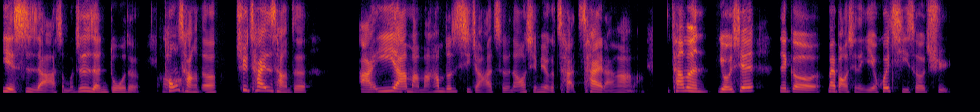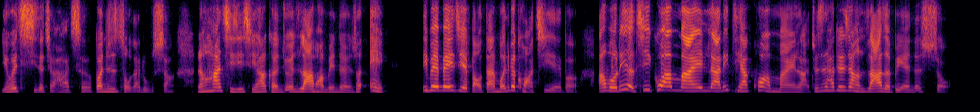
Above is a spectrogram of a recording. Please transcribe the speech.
夜市啊什么，就是人多的。通常呢，去菜市场的阿姨啊、妈妈，他们都是骑脚踏车，然后前面有个菜菜篮啊嘛。他们有一些那个卖保险的也会骑车去，也会骑着脚踏车，不然就是走在路上。然后他骑骑骑，他可能就会拉旁边的人说：“哎、欸，你别买这个保单不？你别跨街不？啊不，你有去看买啦，你听看买啦。”就是他就这样拉着别人的手，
